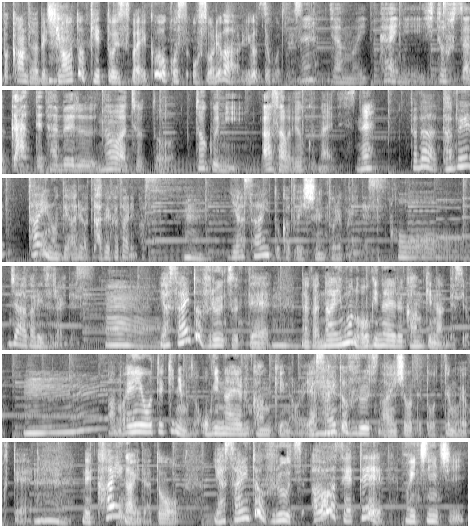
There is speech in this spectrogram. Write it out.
バカンと食べてしまうと血糖値スパイクを起こす恐れはあるよってことですね。ね、じゃあもう一回に一房ガッて食べるのはちょっと特に朝は良くないですね。ただ食べたいのであれば食べ方あります。うん、野菜とかと一緒に取ればいいです。ほじゃあ上がりづらいです。う、うん、野菜とフルーツってうん。なんかないものを補える関係なんですよ。うんあの栄養的にも補える関係なので野菜とフルーツの相性ってとっても良くて。うん。で海外だと野菜とフルーツ合わせて1日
